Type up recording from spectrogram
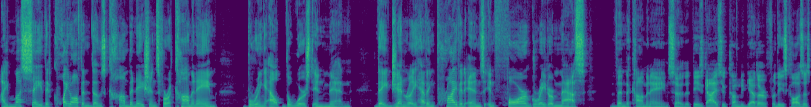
I must say that quite often those combinations for a common aim bring out the worst in men. They generally having private ends in far greater mass than the common aim. So that these guys who come together for these causes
